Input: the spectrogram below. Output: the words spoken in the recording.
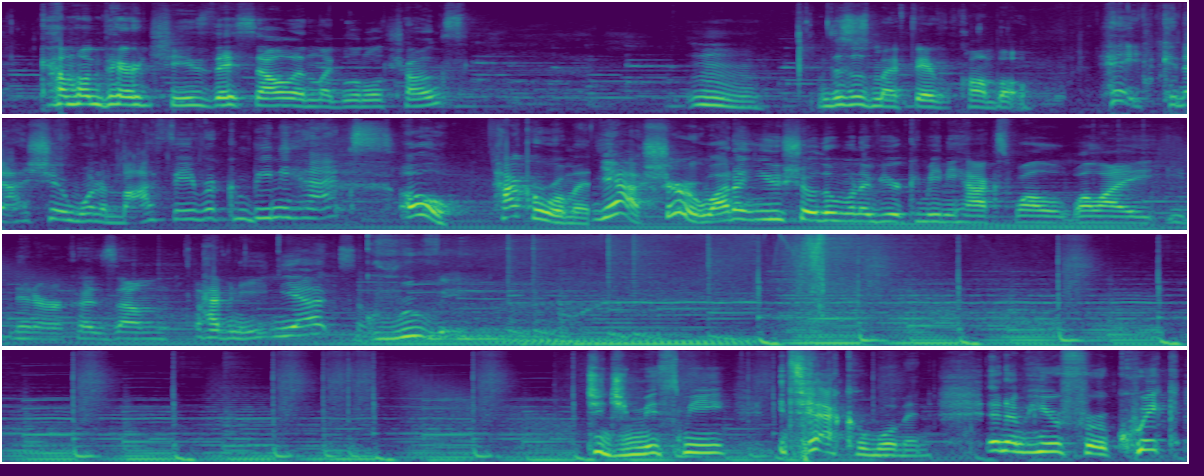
camembert cheese they sell in like little chunks. Mmm, this is my favorite combo. Hey, can I share one of my favorite Conbini hacks? Oh, Hacker Woman. Yeah, sure. Why don't you show them one of your Conbini hacks while while I eat dinner? Because um, I haven't eaten yet. So. Groovy. Did you miss me? It's Hacker Woman, and I'm here for a quick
